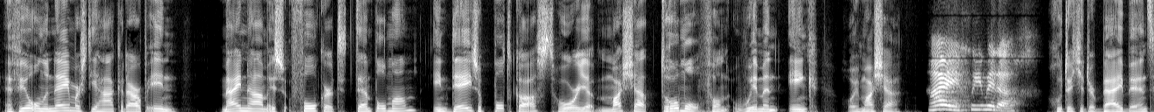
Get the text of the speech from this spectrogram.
en veel ondernemers die haken daarop in. Mijn naam is Volkert Tempelman. In deze podcast hoor je Masha Trommel van Women Inc. Hoi Masha. Hi, goedemiddag. Goed dat je erbij bent.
